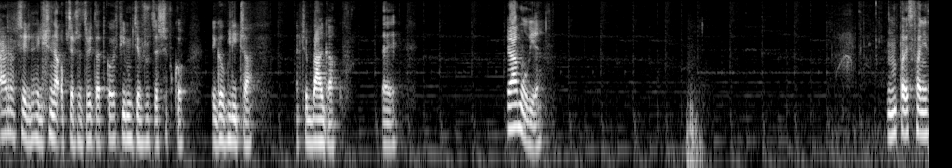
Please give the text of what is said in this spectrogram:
A raczej liczę na opcję, że zrobię dodatkowy film, gdzie wrzucę szybko tego glitcha. Znaczy baga, kurde. Ja mówię. Mapa jest fajnie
